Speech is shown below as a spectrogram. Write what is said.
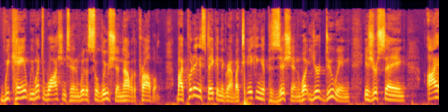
We, came, we went to Washington with a solution, not with a problem. By putting a stake in the ground, by taking a position, what you're doing is you're saying, I,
